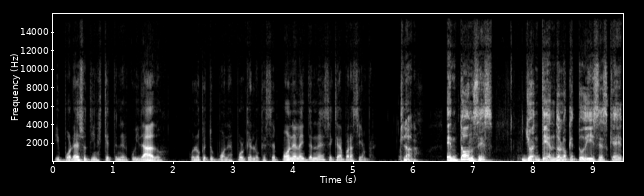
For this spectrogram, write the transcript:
Y por eso tienes que tener cuidado con lo que tú pones, porque lo que se pone en la internet se queda para siempre. Claro. Entonces, yo entiendo lo que tú dices, que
